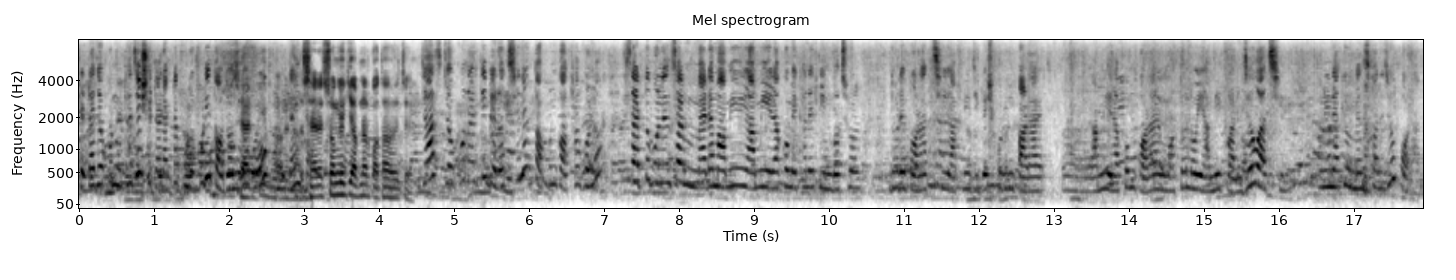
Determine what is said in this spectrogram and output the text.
সেটা যখন উঠেছে সেটার একটা পুরোপুরি তদন্ত স্যার হোক এটাই স্যারের সঙ্গে কি আপনার কথা হয়েছে? জাস্ট যখন আর কি বেরোচ্ছিলেন তখন কথা হলো। স্যার তো বললেন স্যার ম্যাডাম আমি আমি এরকম এখানে তিন বছর ধরে পড়াচ্ছি। আপনি জিজ্ঞেস করুন পাড়ায় আমি এরকম করার মতো নই আমি কলেজেও আছি। উনি নাকি উমেন্স কলেজেও পড়ান।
